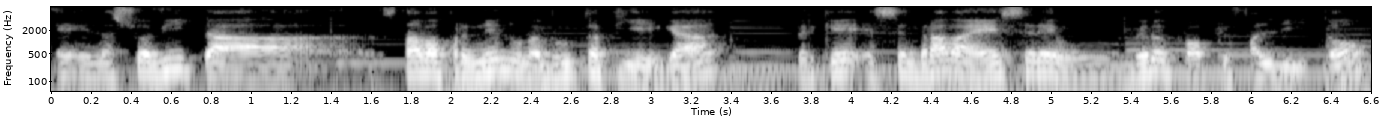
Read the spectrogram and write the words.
e la sua vita stava prendendo una brutta piega perché sembrava essere un vero e proprio fallito.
